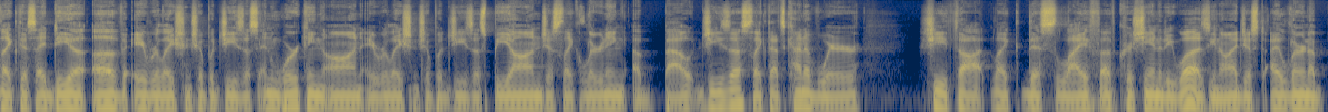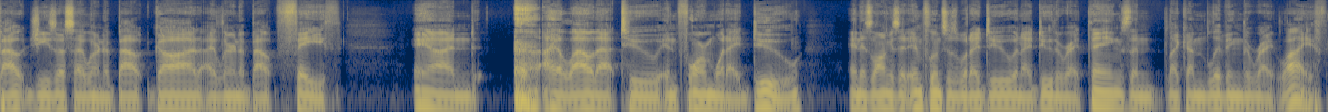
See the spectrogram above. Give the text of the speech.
like this idea of a relationship with jesus and working on a relationship with jesus beyond just like learning about jesus. Like that's kind of where she thought like this life of Christianity was. You know, I just I learn about Jesus, I learn about God, I learn about faith, and I allow that to inform what I do. And as long as it influences what I do and I do the right things, then like I'm living the right life.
